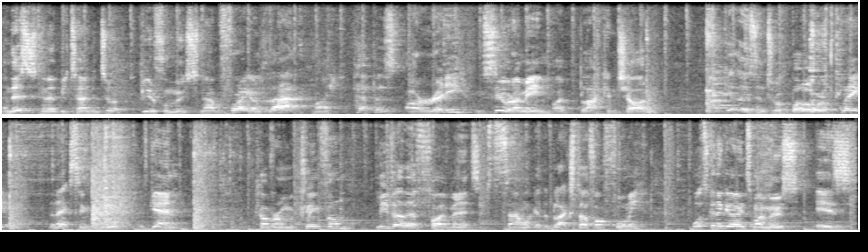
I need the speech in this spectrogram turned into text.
and this is going to be turned into a beautiful mousse. Now before I go into that, my peppers are ready. You can see what I mean by black and charred. Get those into a bowl or a plate. The next thing to do, again, cover them with cling film, leave that there for five minutes. Sam will get the black stuff off for me. What's going to go into my mousse is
